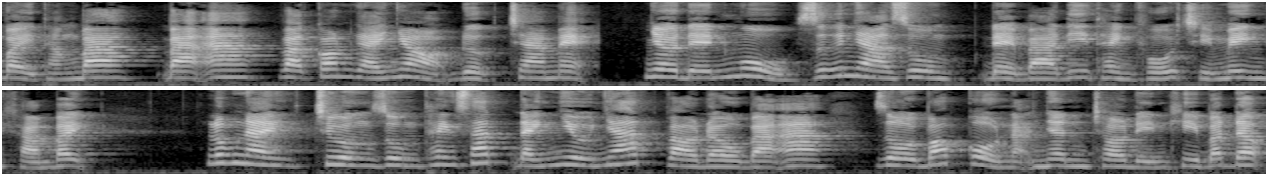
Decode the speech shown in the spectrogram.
7 tháng 3, bà A và con gái nhỏ được cha mẹ nhờ đến ngủ giữ nhà dùm để bà đi thành phố Hồ Chí Minh khám bệnh. Lúc này, Trường dùng thanh sắt đánh nhiều nhát vào đầu bà A rồi bóp cổ nạn nhân cho đến khi bắt động.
